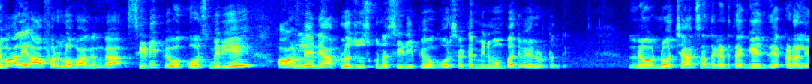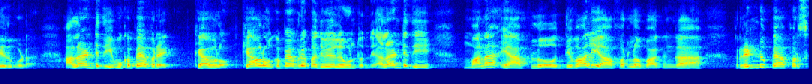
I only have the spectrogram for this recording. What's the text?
దివాళీ ఆఫర్లో భాగంగా సిడిపిఓ కోర్స్ మీరు ఏ ఆన్లైన్ యాప్లో చూసుకున్న సిడిపిఓ కోర్స్ అంటే మినిమం పదివేలు ఉంటుంది. నో నో ఛాన్స్ అంతకంటే తగ్గేది ఎక్కడా లేదు కూడా. అలాంటిది ఒక పేపరే కేవలం కేవలం ఒక పేపరే పదివేలే ఉంటుంది. అలాంటిది మన యాప్లో దివాళీ ఆఫర్లో భాగంగా రెండు పేపర్స్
